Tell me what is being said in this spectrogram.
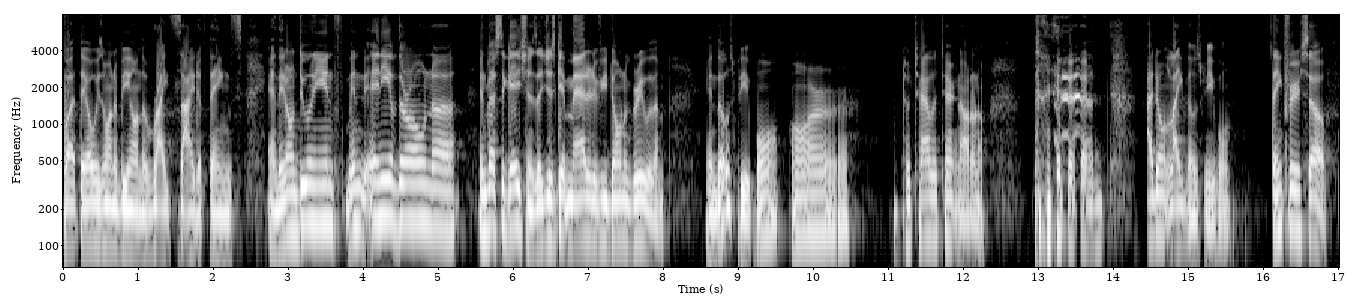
but they always want to be on the right side of things, and they don't do any in, in any of their own uh, investigations. They just get mad at if you don't agree with them. And those people are totalitarian. No, I don't know. I don't like those people. Think for yourself.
